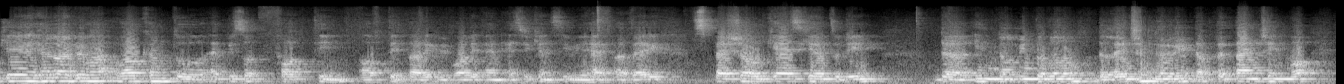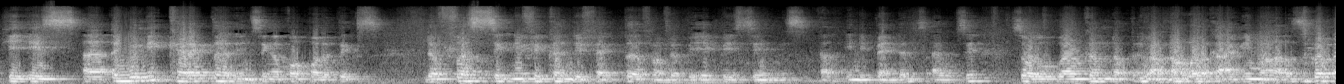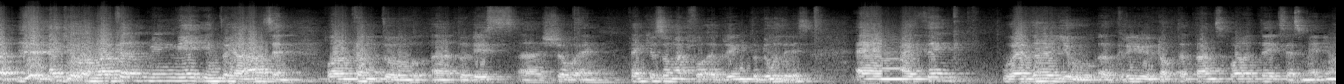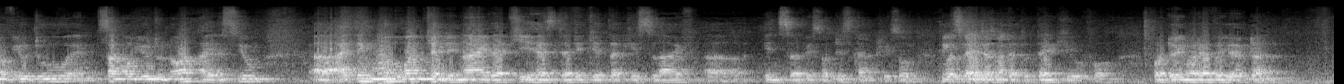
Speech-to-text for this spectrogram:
Okay, hello everyone. Welcome to episode 14 of Teh Tarik with Walid and as you can see we have a very special guest here today, the indomitable, the legendary Dr. Tan Cheng Bock. He is uh, a unique character in Singapore politics, the first significant defector from the PAP since uh, independence, I would say. So welcome, Doctor. Well, not welcome. I'm in your house. Thank you for welcoming me into your house and welcome to uh, to this uh, show. And thank you so much for agreeing to do this. And I think whether you agree with Dr. Tan's politics, as many of you do, and some of you do not, I assume. Uh, I think no one can deny that he has dedicated his life uh, in service of this country. So, firstly, I just wanted to thank you for, for doing whatever you have done.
